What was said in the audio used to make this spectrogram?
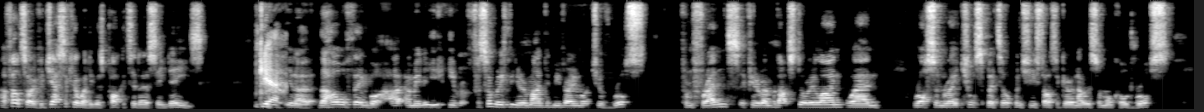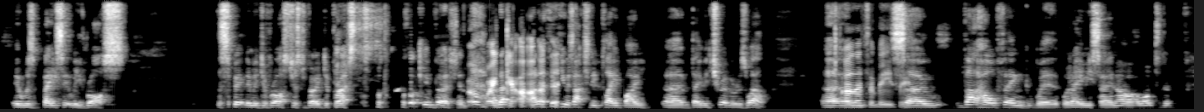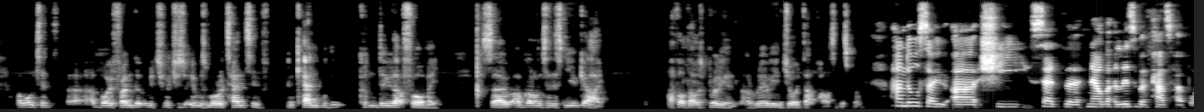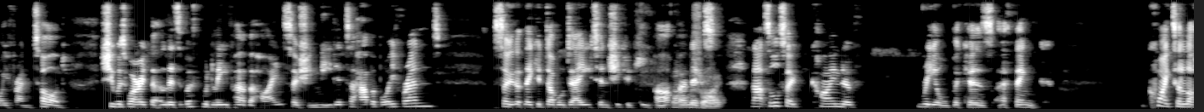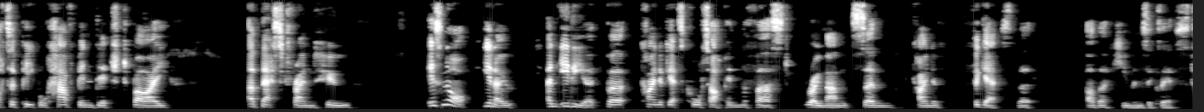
I felt sorry for Jessica when he was pocketing her CDs. Yeah. You know, the whole thing. But I, I mean, he, he, for some reason, he reminded me very much of Russ from Friends, if you remember that storyline when Ross and Rachel split up and she started going out with someone called Russ. It was basically Ross, the spitting image of Ross, just a very depressed looking version. Oh my and, I, god. and I think he was actually played by um, David Schwimmer as well. Um, oh, that's amazing. so that whole thing with with Amy saying, "Oh, I wanted a, I wanted a boyfriend that which which was it was more attentive," and Ken wouldn't couldn't do that for me, so I've got onto this new guy. I thought that was brilliant. I really enjoyed that part of this book. And also, uh, she said that now that Elizabeth has her boyfriend Todd, she was worried that Elizabeth would leave her behind, so she needed to have a boyfriend so that they could double date and she could keep up. That and it's right. that's also kind of real because I think quite a lot of people have been ditched by a best friend who is not, you know, an idiot, but kind of gets caught up in the first romance and kind of forgets that other humans exist.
